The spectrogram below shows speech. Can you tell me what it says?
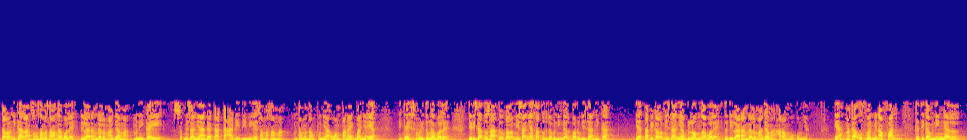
Kalau nikah langsung sama-sama nggak boleh, dilarang dalam agama. Menikahi misalnya ada kakak adik dinikahi sama-sama, mentang-mentang punya uang panai banyak ya, nikahi semua itu nggak boleh. Jadi satu-satu. Kalau misalnya satu sudah meninggal baru bisa nikah. Ya, tapi kalau misalnya belum nggak boleh, itu dilarang dalam agama, haram hukumnya. Ya, maka Utsman bin Affan ketika meninggal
